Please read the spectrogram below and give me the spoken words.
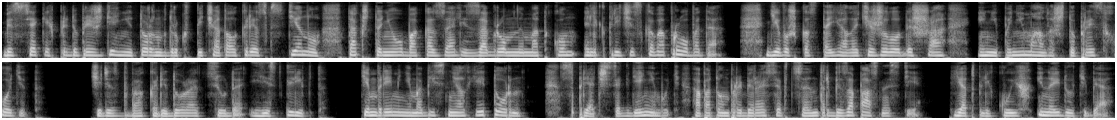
Без всяких предупреждений Торн вдруг впечатал крест в стену, так что они оба оказались за огромным мотком электрического провода. Девушка стояла тяжело дыша и не понимала, что происходит. Через два коридора отсюда есть лифт. Тем временем объяснял ей Торн. «Спрячься где-нибудь, а потом пробирайся в центр безопасности. Я отвлеку их и найду тебя».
